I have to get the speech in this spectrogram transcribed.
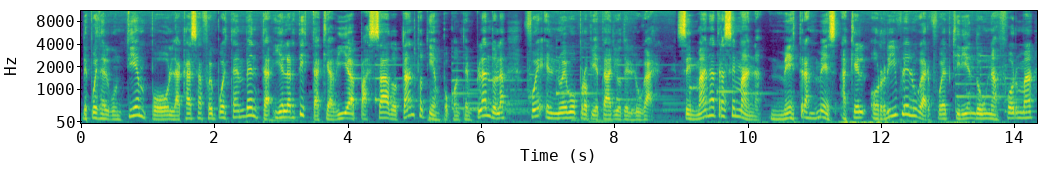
Después de algún tiempo, la casa fue puesta en venta y el artista que había pasado tanto tiempo contemplándola fue el nuevo propietario del lugar. Semana tras semana, mes tras mes, aquel horrible lugar fue adquiriendo una forma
